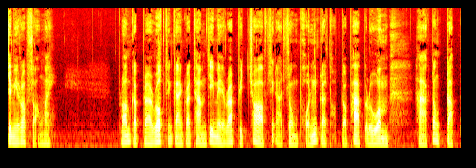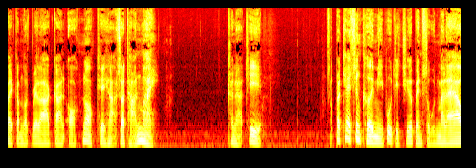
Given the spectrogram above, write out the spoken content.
จะมีรอบสองไหม พร้อมกับประรบถึงการกระทำที่ไม่รับผิดชอบ ซึ่งอาจส่งผลกระทบต่อภาพรวม หากต้องกลับไปกำหนดเวลาการออกนอกเคหสถานใหม่ ขณะที่ประเทศซึ่งเคยมีผู้ติดเชื้อเป็นศูนย์มาแล้ว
